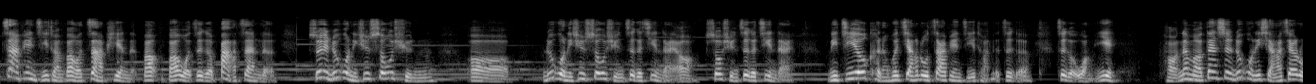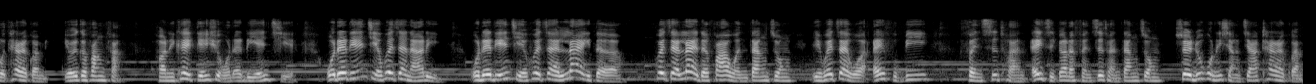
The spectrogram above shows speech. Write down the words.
诈骗集团把我诈骗了，把把我这个霸占了。所以如果你去搜寻，呃，如果你去搜寻这个进来啊，搜寻这个进来，你极有可能会加入诈骗集团的这个这个网页。好，那么但是如果你想要加入我 Telegram，有一个方法，好，你可以点选我的连接，我的连接会在哪里？我的连接会在赖的，会在赖的发文当中，也会在我 FB。粉丝团 A 指标的粉丝团当中，所以如果你想加 Telegram，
